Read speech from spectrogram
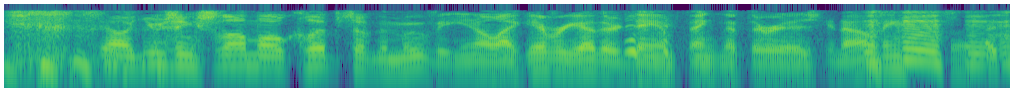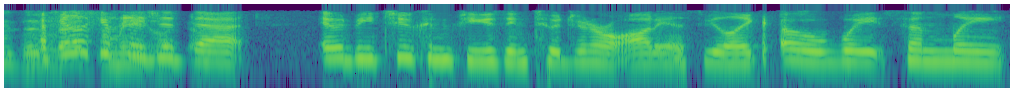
you know, using slow mo clips of the movie, you know, like every other damn thing that there is, you know. I, mean, I feel like if they is did like a- that, it would be too confusing to a general audience. To be like, oh wait, suddenly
